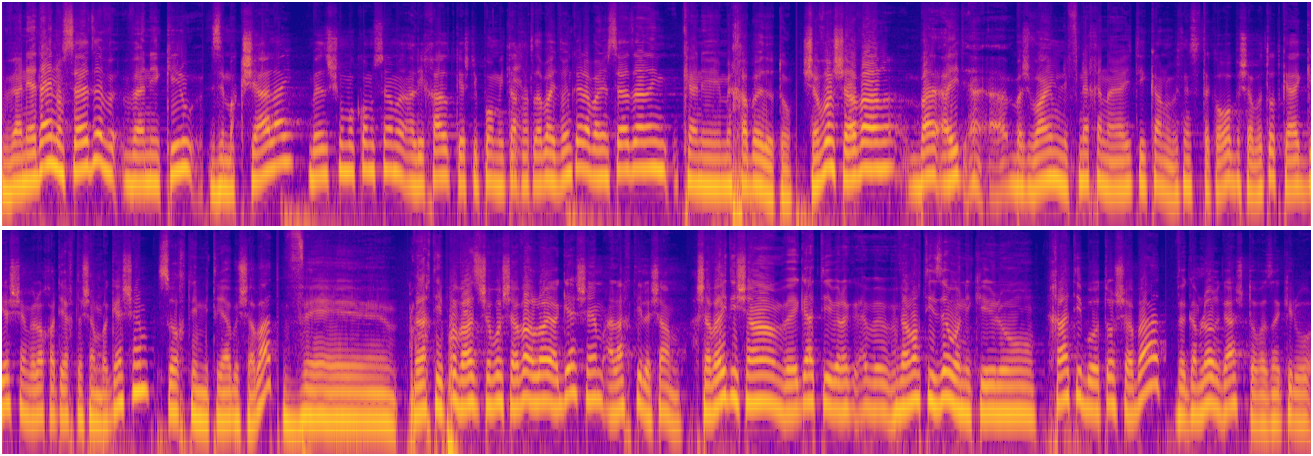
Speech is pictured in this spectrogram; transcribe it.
ואני עדיין עושה את זה, ואני כאילו, זה מקשה עליי באיזשהו מקום מסוים, ההליכה הזאת, כי יש לי פה מתחת לבית, דברים כאלה, אבל אני עושה את זה עדיין כי אני מכבד אותו. שבוע שעבר, בא- הייתי- בשבועיים לפני כן הייתי כאן בבית כנסת הקרוב בשבתות, כי היה גשם ולא יכולתי ללכת לשם בגשם, שוחחתי עם מטריה בשבת. והלכתי פה, ואז שבוע שעבר לא היה גשם, הלכתי לשם. עכשיו הייתי שם, והגעתי, ואמרתי, זהו, אני כאילו, החלטתי באותו שבת, וגם לא הרגשתי טוב, אז כאילו,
